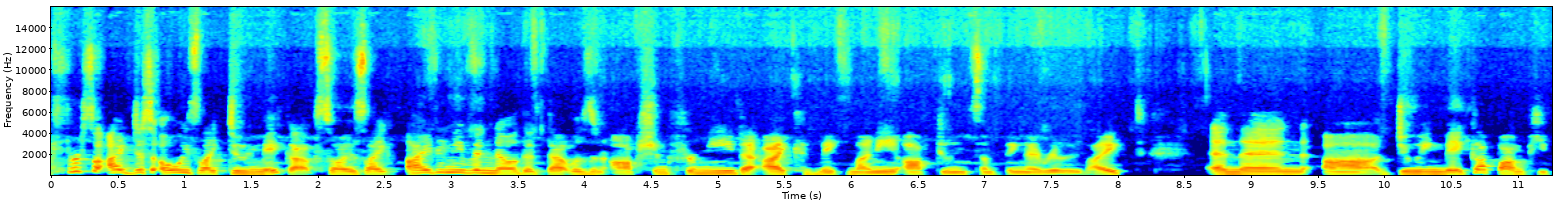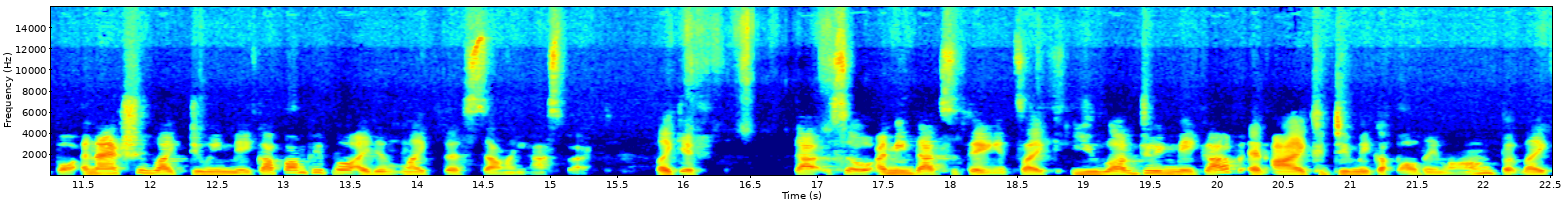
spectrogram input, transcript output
first all, I just always liked doing makeup. So I was like, I didn't even know that that was an option for me that I could make money off doing something I really liked and then uh, doing makeup on people. And I actually like doing makeup on people. I didn't like the selling aspect. Like if that, so I mean, that's the thing. It's like you love doing makeup, and I could do makeup all day long, but like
